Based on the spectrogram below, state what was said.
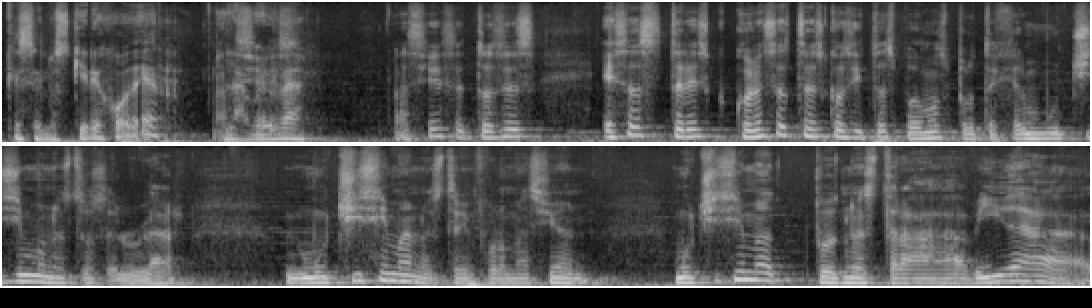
que se los quiere joder, la verdad. Así es, entonces, esas tres, con esas tres cositas podemos proteger muchísimo nuestro celular, muchísima nuestra información, muchísima pues nuestra vida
